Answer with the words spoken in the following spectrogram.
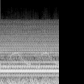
Música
